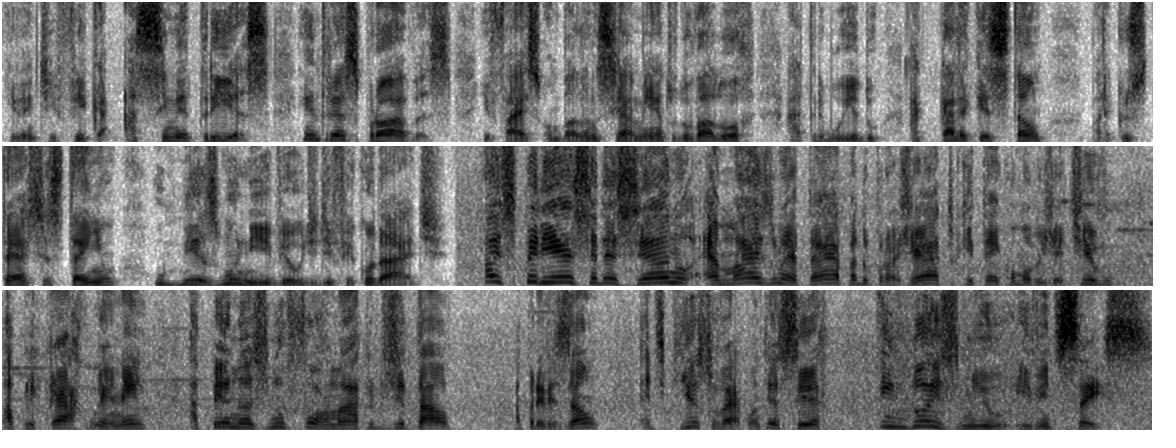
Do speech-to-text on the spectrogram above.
que identifica assimetrias entre as provas e faz um balanceamento do valor atribuído a cada questão, para que os testes tenham o mesmo nível de dificuldade. A experiência desse ano é mais uma etapa do projeto que tem como objetivo aplicar o Enem apenas no formato digital. A previsão é de que isso vai acontecer em 2026.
